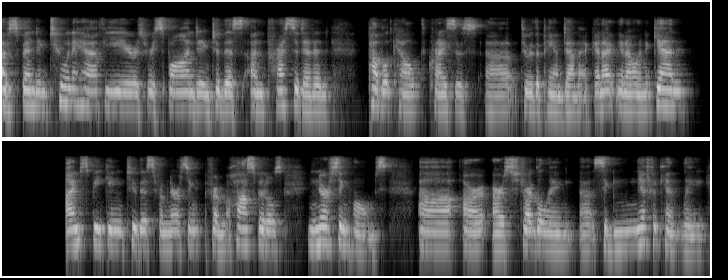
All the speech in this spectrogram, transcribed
of spending two and a half years responding to this unprecedented public health crisis uh, through the pandemic. And I, you know, and again, I'm speaking to this from nursing, from hospitals, nursing homes uh, are, are struggling uh, significantly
